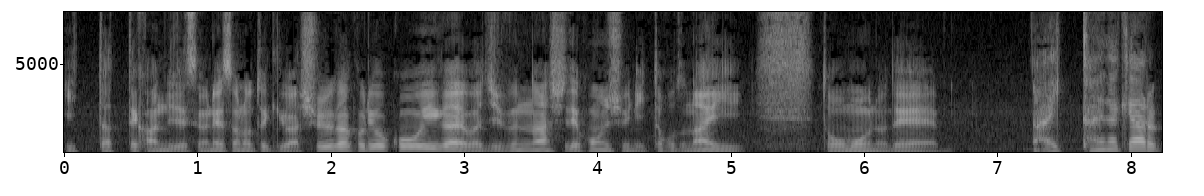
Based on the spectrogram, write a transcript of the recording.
行ったって感じですよね。その時は修学旅行以外は自分の足で本州に行ったことないと思うのであ1回だけある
